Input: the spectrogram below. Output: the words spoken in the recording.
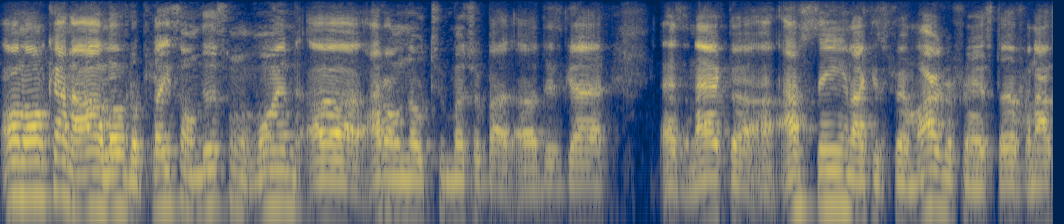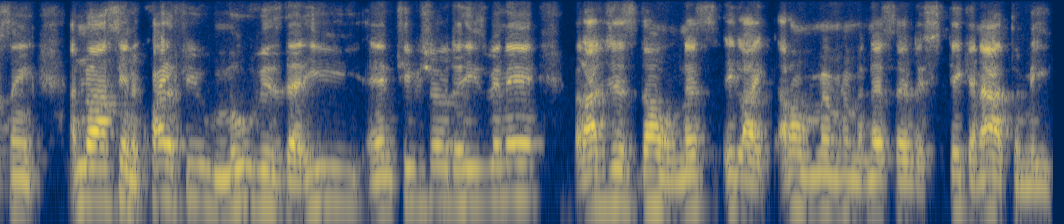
I don't know I'm kind of all over the place on this one. One, uh, I don't know too much about uh, this guy. As an actor. I've seen like his filmography and stuff, and I've seen I know I've seen quite a few movies that he and TV shows that he's been in, but I just don't necessarily like I don't remember him necessarily sticking out to me. And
